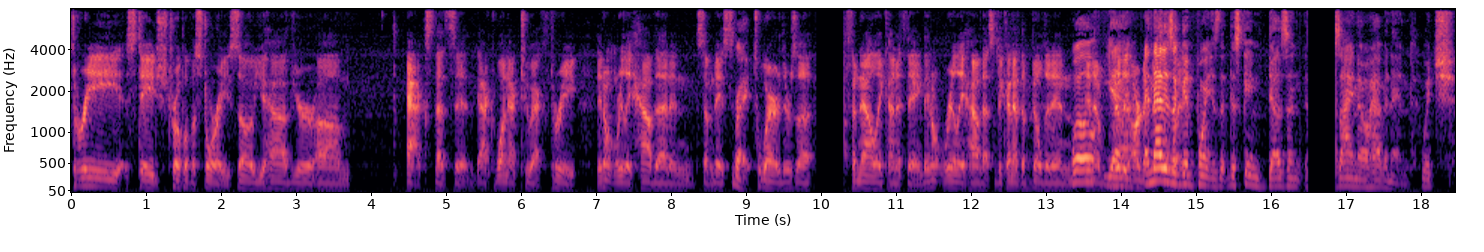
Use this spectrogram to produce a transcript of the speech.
three stage trope of a story. So you have your um, acts. That's it. Act one, act two, act three. They don't really have that in seven days. Right. To where there's a finale kind of thing. They don't really have that, so they kind of have to build it in in Well, a yeah, really artificial and that is a good point. Is that this game doesn't, as I know, have an end. Which,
